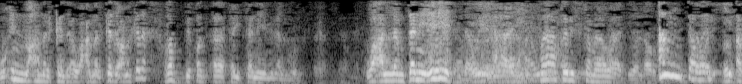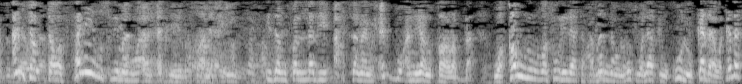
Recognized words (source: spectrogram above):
وإنه عمل كذا وعمل كذا وعمل كذا. رب قد آتيتني من الملك. وعلمتني إيه؟ فاطر السماوات. أنت والارض أنت توفني مسلما والحقني بالصالحين إذا فالذي أحسن يحب أن يلقى ربه. وقول الرسول لا تتمنوا الموت ولكن قولوا كذا وكذا.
